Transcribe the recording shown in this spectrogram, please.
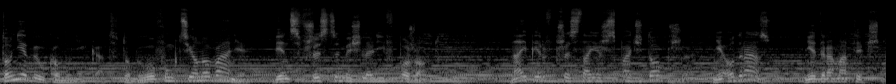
to nie był komunikat, to było funkcjonowanie, więc wszyscy myśleli w porządku. Najpierw przestajesz spać dobrze, nie od razu, nie dramatycznie.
